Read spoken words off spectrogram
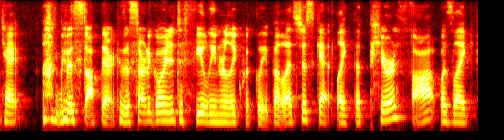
Okay, I'm going to stop there because it started going into feeling really quickly. But let's just get like the pure thought was like,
